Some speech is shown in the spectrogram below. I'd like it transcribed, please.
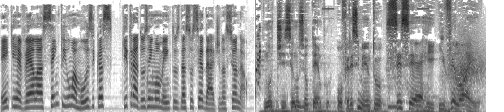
em que revela 101 músicas que traduzem momentos da sociedade nacional. Notícia no seu tempo. Oferecimento CCR e Veloy.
